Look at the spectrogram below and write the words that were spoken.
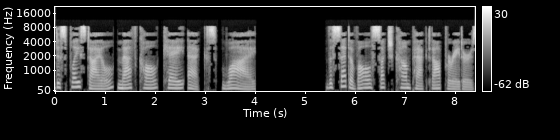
Display style math call K X Y. The set of all such compact operators.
